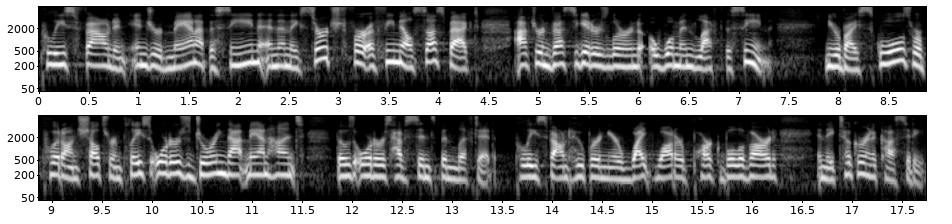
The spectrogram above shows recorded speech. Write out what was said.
Police found an injured man at the scene, and then they searched for a female suspect after investigators learned a woman left the scene. Nearby schools were put on shelter in place orders during that manhunt. Those orders have since been lifted. Police found Hooper near Whitewater Park Boulevard and they took her into custody.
